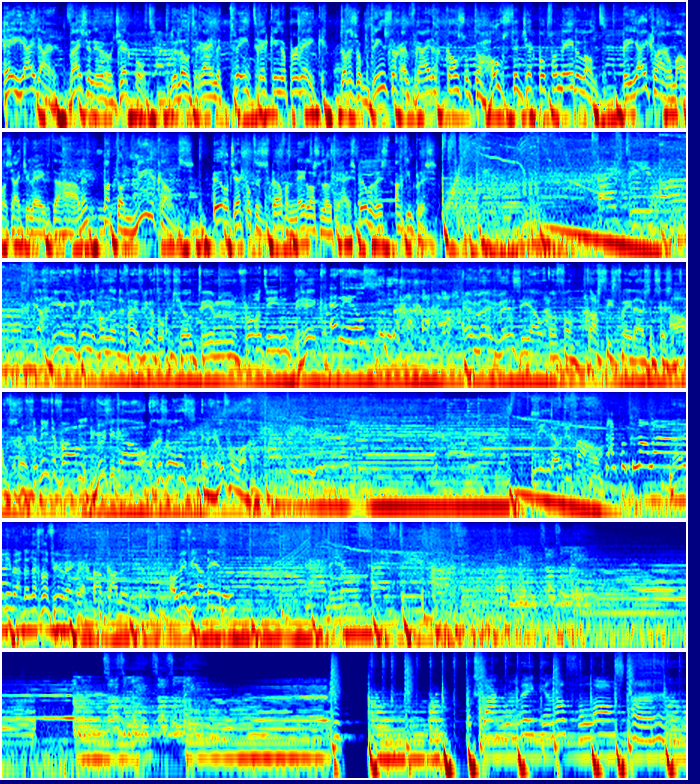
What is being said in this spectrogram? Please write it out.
Hey jij daar, wij zijn Eurojackpot. De loterij met twee trekkingen per week. Dat is op dinsdag en vrijdag kans op de hoogste jackpot van Nederland. Ben jij klaar om alles uit je leven te halen? Pak dan nu je kans. Eurojackpot is een spel van de Nederlandse loterij. Speelbewust 18+. Plus. Van de 538 Ochtendshow. Tim, Florentien, Rick. En Niels. En wij wensen jou een fantastisch 2026. Geniet ervan. Muzikaal, gezond en heel veel lachen. Lindo Duval. Even knallen. Nee, niet meer. Dan legt dat vuurwerk weg. Dat kan nu niet meer. Olivia Dean. Looks making up for lost time.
